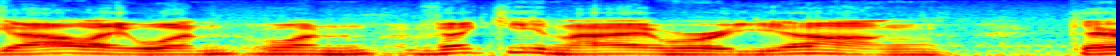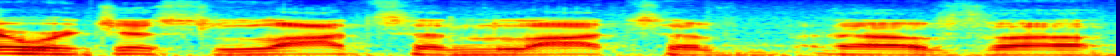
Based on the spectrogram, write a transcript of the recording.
golly, when when Vicki and I were young, there were just lots and lots of of uh,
